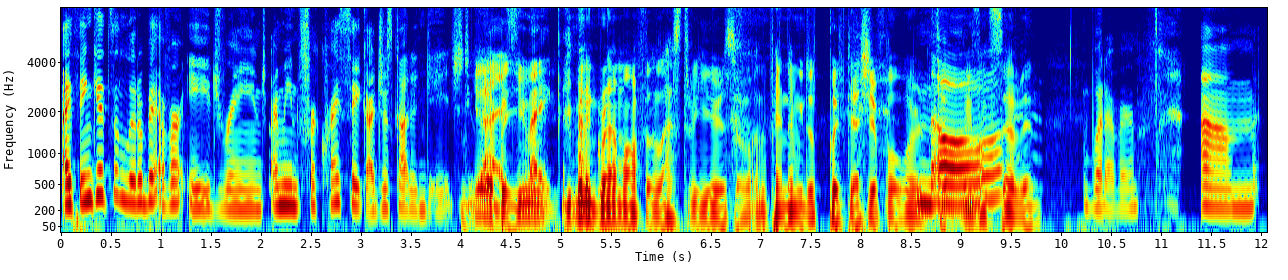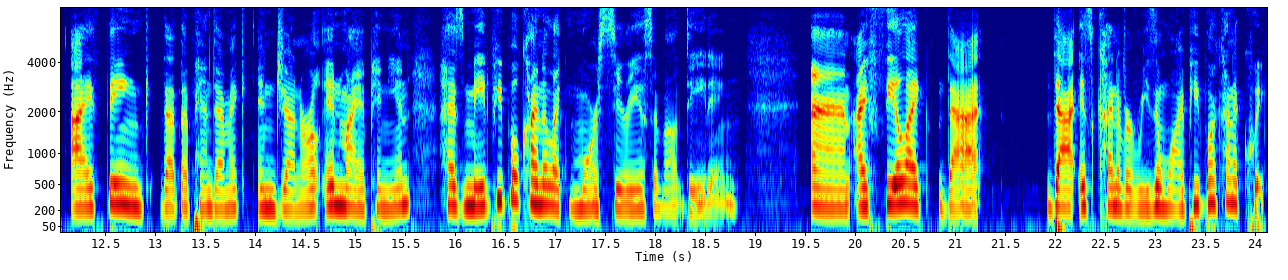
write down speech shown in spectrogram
I think it's a little bit of our age range. I mean, for Christ's sake, I just got engaged. You yeah, guys. but you like you've been a grandma for the last three years, so the pandemic just pushed that shit forward. No. like seven. Whatever. Um, I think that the pandemic in general, in my opinion, has made people kind of like more serious about dating. And I feel like that that is kind of a reason why people are kind of quick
